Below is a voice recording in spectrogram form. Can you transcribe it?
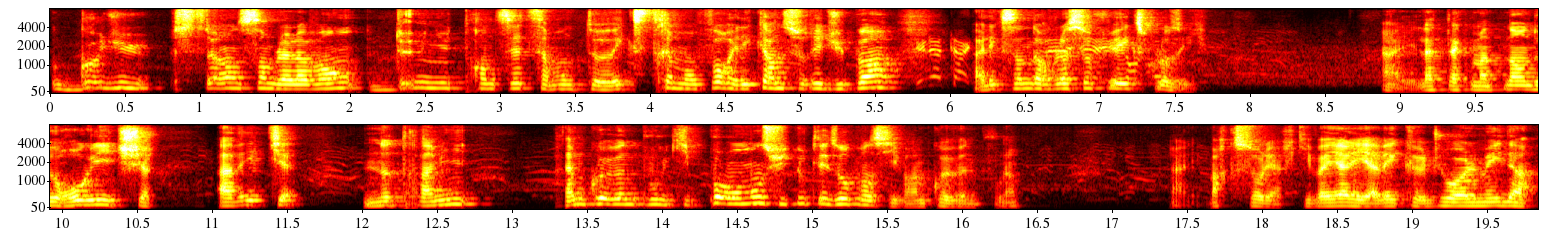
Godu, seul ensemble à l'avant. 2 minutes 37, ça monte extrêmement fort et l'écart ne se réduit pas. Alexander Vlasov lui a explosé. Allez, l'attaque maintenant de Roglic avec notre ami Remco Evenpool qui pour le moment suit toutes les offensives. Remco Evenpool. Hein. Allez, Marc Soler qui va y aller avec euh, Joe Almeida.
